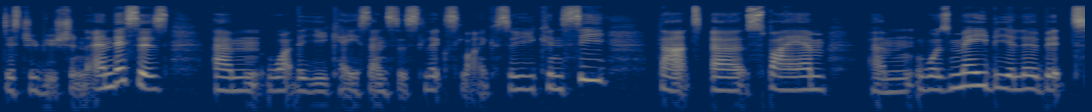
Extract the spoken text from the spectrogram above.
distribution. And this is um, what the UK census looks like. So you can see that uh, um, was maybe a little bit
